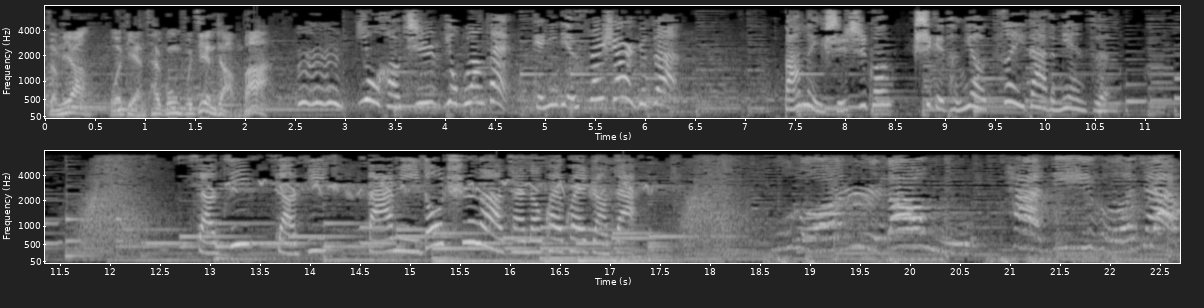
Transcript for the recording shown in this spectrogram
怎么样，我点菜功夫见长吧？嗯嗯嗯，又好吃又不浪费，给你点三十二个赞。把美食吃光，是给朋友最大的面子。小鸡，小鸡，把米都吃了，才能快快长大。锄禾日当午，汗滴禾下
